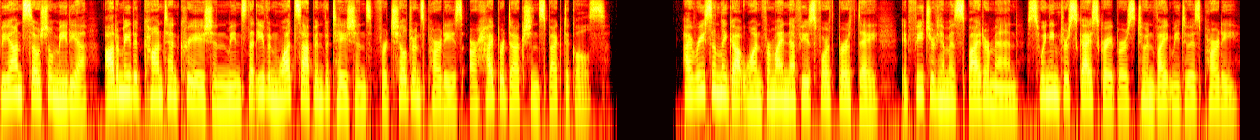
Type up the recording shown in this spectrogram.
Beyond social media, automated content creation means that even WhatsApp invitations for children's parties are high production spectacles. I recently got one for my nephew's fourth birthday. It featured him as Spider Man, swinging through skyscrapers to invite me to his party.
